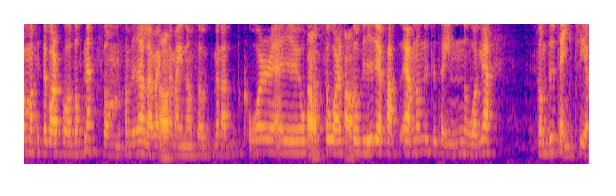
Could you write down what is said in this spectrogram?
om man tittar bara på .NET som, som vi alla är verksamma inom så menar, Core är ju open Ja, source. ja. Då blir det på att även om du inte tar in några som du tänker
